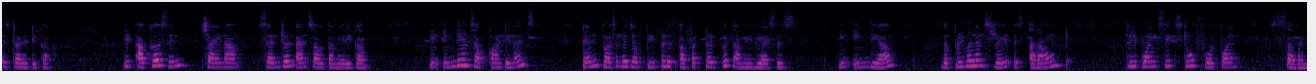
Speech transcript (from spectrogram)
histolytica. It occurs in China, Central and South America. In Indian subcontinents, 10% of people is affected with amoebiasis. In India, the prevalence rate is around 3.6 to 4.7.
